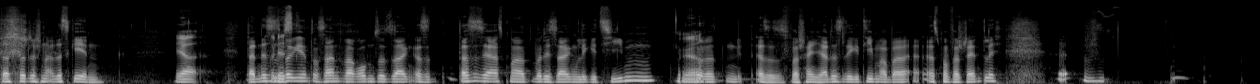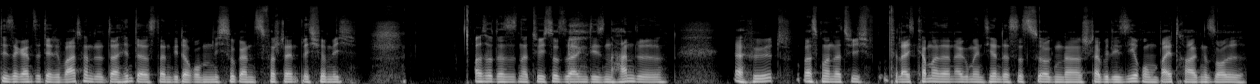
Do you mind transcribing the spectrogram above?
das würde schon alles gehen. Ja, Dann ist Und es wirklich interessant, warum sozusagen, also das ist ja erstmal, würde ich sagen, legitim. ja. Oder, also es ist wahrscheinlich alles legitim, aber erstmal verständlich. Dieser ganze Derivathandel dahinter ist dann wiederum nicht so ganz verständlich für mich. Also, dass es natürlich sozusagen diesen Handel erhöht, was man natürlich, vielleicht kann man dann argumentieren, dass das zu irgendeiner Stabilisierung beitragen soll,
